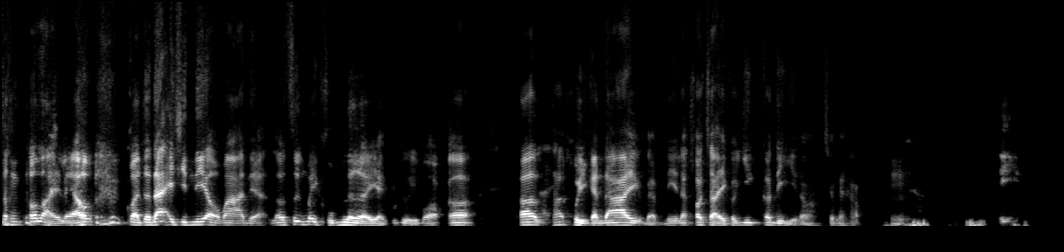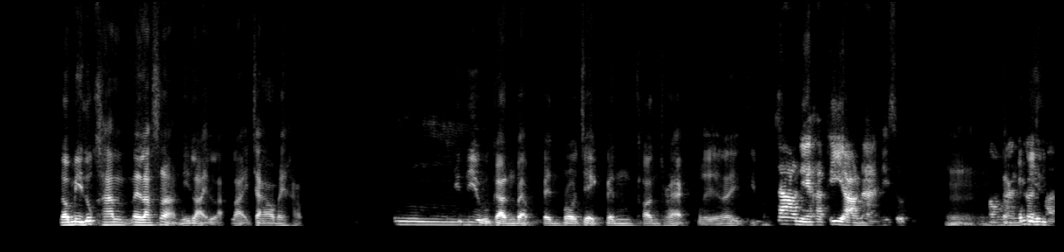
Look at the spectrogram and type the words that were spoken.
ตั้งเท่าไหร่แล้ว กว่าจะได้ไอชิ้นนี้ออกมาเนี่ยแล้วซึ่งไม่คุ้มเลยอย่างที่ตุ๋ยบอกก็ ถ้าถ้าคุยกันได้แบบนี้แล้วเข้าใจก็ยิ่งก็ดีเนาะใช่ไหมครับ อืมดี เรามีลูกค้าในลักษณะนี้หลายหลายเจ้าไหมครับอืมที่ดีลกันแบบเป็นโปรเจกต์เป็นคอนแทรคหรืออะไรที่เจ้าเนี้ยครับที่ยาวนานที่สุดอืมนอกแต่นั้นก็ก็มีมา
